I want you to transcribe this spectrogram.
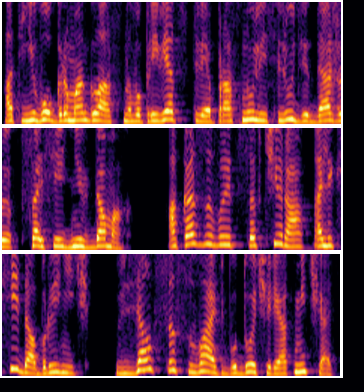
От его громогласного приветствия проснулись люди даже в соседних домах. Оказывается, вчера Алексей Добрынич взялся свадьбу дочери отмечать,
